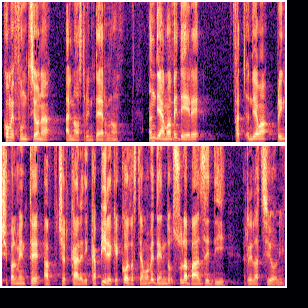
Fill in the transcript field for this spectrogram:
Come funziona al nostro interno? Andiamo a vedere andiamo principalmente a cercare di capire che cosa stiamo vedendo sulla base di relazioni,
